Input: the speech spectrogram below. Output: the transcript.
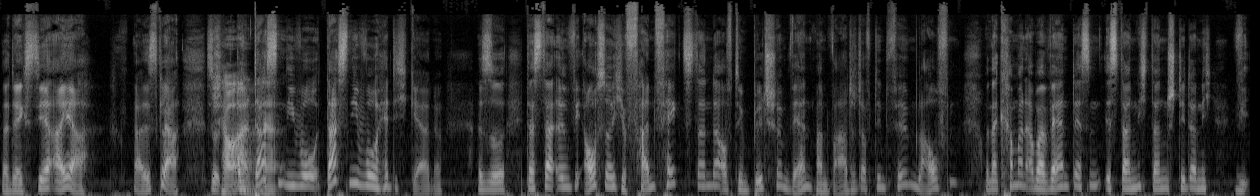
Da denkst du dir, ah ja, alles klar. So, Schau und an, das ja. Niveau, das Niveau hätte ich gerne. Also, dass da irgendwie auch solche Fun Facts dann da auf dem Bildschirm, während man wartet auf den Film, laufen. Und dann kann man aber währenddessen, ist da nicht, dann steht da nicht, wie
